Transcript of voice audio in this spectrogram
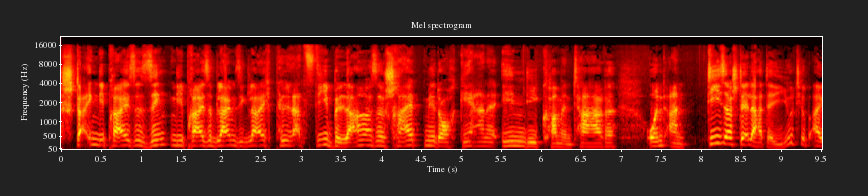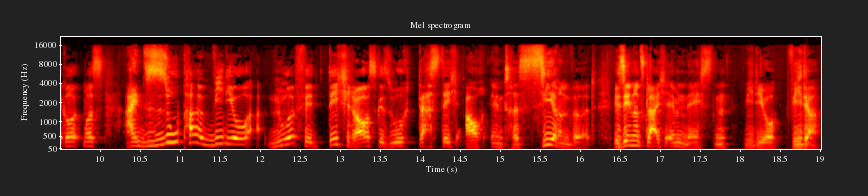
Steigen die Preise? Sinken die Preise? Bleiben sie gleich? Platzt die Blase? Schreibt mir doch gerne in die Kommentare. Und an dieser Stelle hat der YouTube-Algorithmus ein super Video nur für dich rausgesucht, das dich auch interessieren wird. Wir sehen uns gleich im nächsten Video wieder.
